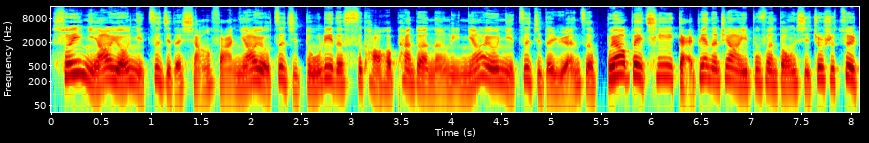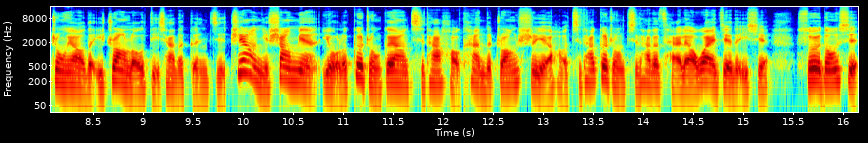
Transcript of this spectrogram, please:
所以你要有你自己的想法，你要有自己独立的思考和判断能力，你要有你自己的原则，不要被轻易改变的这样一部分东西，就是最重要的一幢楼底下的根基。这样你上面有了各种各样其他好看的装饰也好，其他各种其他的材料，外界的一些所有东西，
